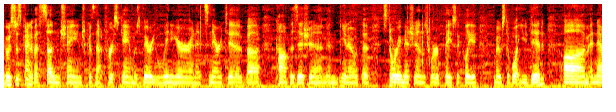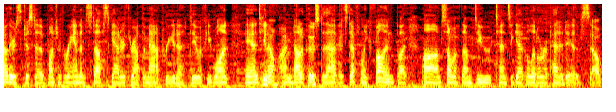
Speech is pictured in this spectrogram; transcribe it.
it was just kind of a sudden change because that first game was very linear in its narrative uh, composition, and, you know, the story missions were basically most of what you did. Um, and now there's just a bunch of random stuff scattered throughout the map for you to do if you want. And, you know, I'm not opposed to that. It's definitely fun, but um, some of them do tend to get a little repetitive. So.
